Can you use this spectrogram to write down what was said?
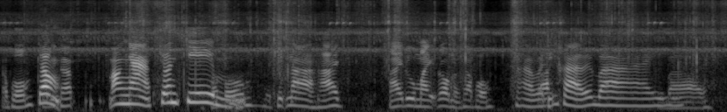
ครับผมจ้องสวัสดีครับบางงาชวนจิคมรับผมในคลิปหน้าหาให้หาให้ดูใหม่อีกรอบหนึ่งครับผม ค่ะสวัสดีค่ะ บ๊ายบาย บ๊ายบาย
